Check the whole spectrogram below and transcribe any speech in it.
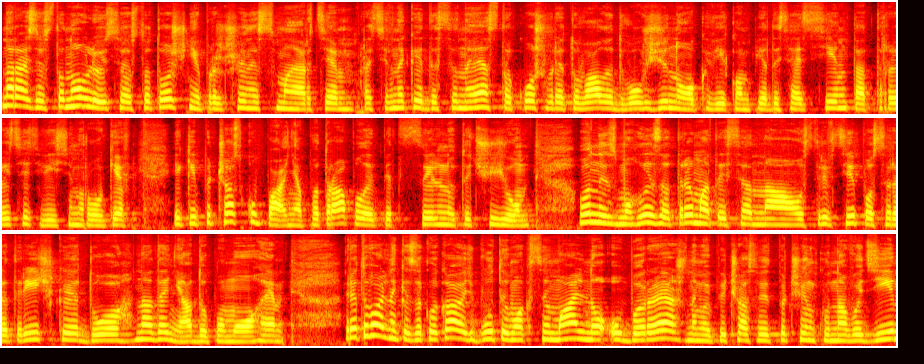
Наразі встановлюються остаточні причини смерті. Працівники ДСНС також врятували двох жінок віком 57 та 38 років, які під час купання потрапили під сильну течію. Вони змогли затриматися на острівці посеред річки до надання допомоги. Рятувальники закликають бути максимально обережними під час відпочинку на воді,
